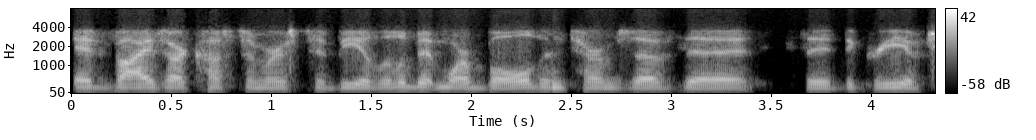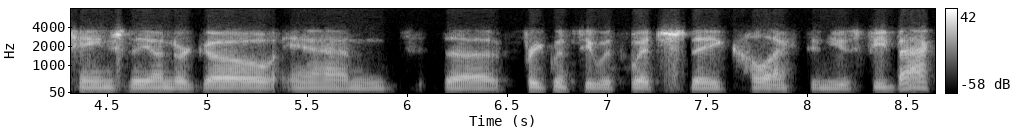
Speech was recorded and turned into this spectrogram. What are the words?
advise our customers to be a little bit more bold in terms of the the degree of change they undergo and the frequency with which they collect and use feedback.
